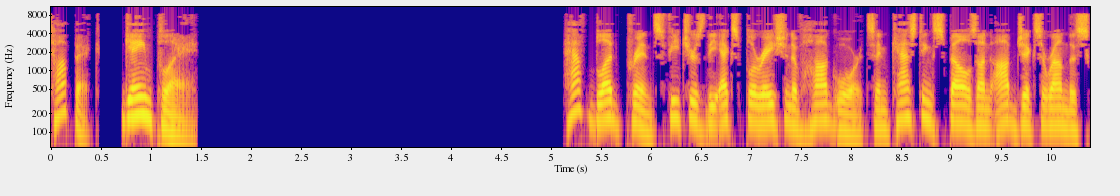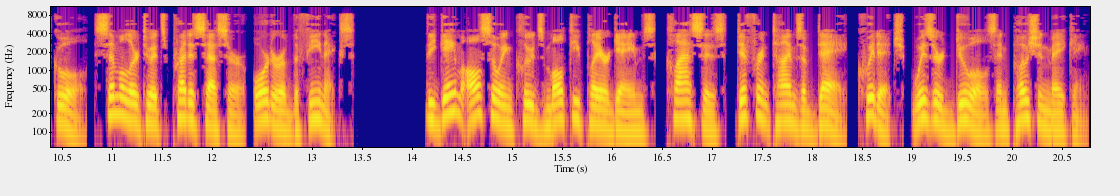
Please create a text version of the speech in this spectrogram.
Topic: Gameplay. Half-Blood Prince features the exploration of Hogwarts and casting spells on objects around the school, similar to its predecessor, Order of the Phoenix. The game also includes multiplayer games, classes, different times of day, Quidditch, wizard duels and potion making.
